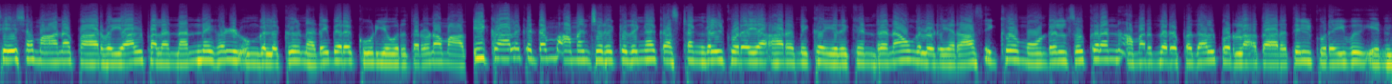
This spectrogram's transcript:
விசேஷமான பார்வையால் பல நன்மைகள் உங்களுக்கு நடைபெறக்கூடிய ஒரு தருணமாகும். இக்காலகட்டம் அமைஞ்சிருக்குதுங்க. கஷ்டங்கள் குறைய ஆரம்பிக்க இருக்கின்றன. உங்களுடைய ராசிக்கு மூன்றில் சுக்கிரன் அமர்ந்திருப்பதால் பொருளாதாரத்தில் குறைவு என்-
